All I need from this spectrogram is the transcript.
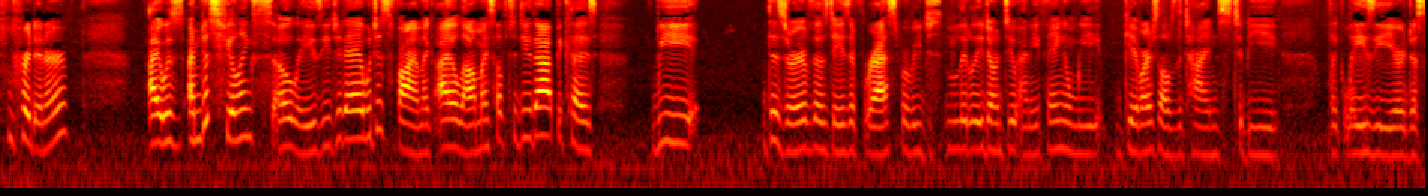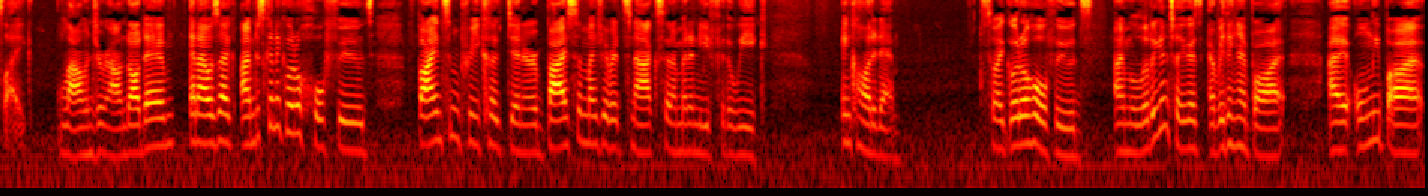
for dinner. I was I'm just feeling so lazy today, which is fine. Like I allow myself to do that because we deserve those days of rest where we just literally don't do anything and we give ourselves the times to be like lazy or just like lounge around all day. And I was like, I'm just gonna go to Whole Foods, find some pre cooked dinner, buy some of my favorite snacks that I'm gonna need for the week, and call it a day. So I go to Whole Foods. I'm literally gonna tell you guys everything I bought. I only bought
